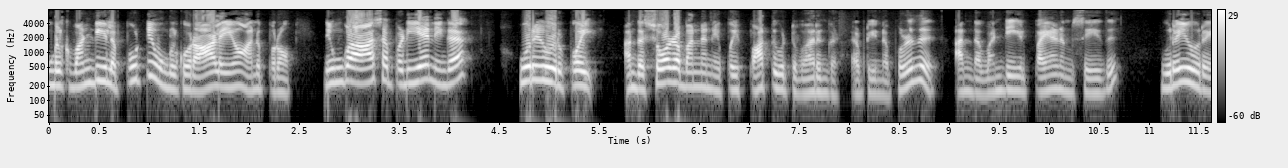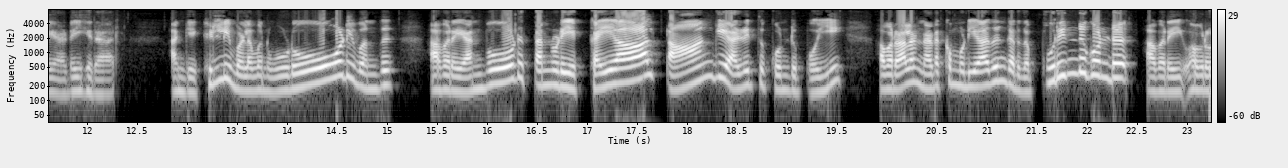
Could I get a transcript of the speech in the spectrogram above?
உங்களுக்கு வண்டியில பூட்டி உங்களுக்கு ஒரு ஆளையும் அனுப்புறோம். நீ உங்க ஆசைப்படியே நீங்க உறையூர் போய் அந்த சோழ மன்னனை போய் பார்த்து விட்டு வாருங்கள் அப்படின்ன பொழுது அந்த வண்டியில் பயணம் செய்து உரையூரை அடைகிறார். அங்கே கிள்ளி வளவன் ஓடோடி வந்து அவரை அன்போடு தன்னுடைய கையால் தாங்கி அழைத்து கொண்டு போய் அவரால் நடக்க முடியாதுங்கிறத புரிந்து கொண்டு அவரை அவர்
